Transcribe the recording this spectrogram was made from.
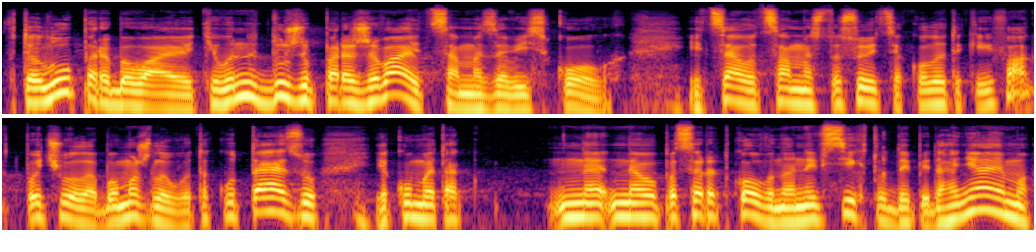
в тилу перебувають, і вони дуже переживають саме за військових. І це от саме стосується, коли такий факт почули, або можливо таку тезу, яку ми так. Не, не опосередковано, не всіх туди підганяємо,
